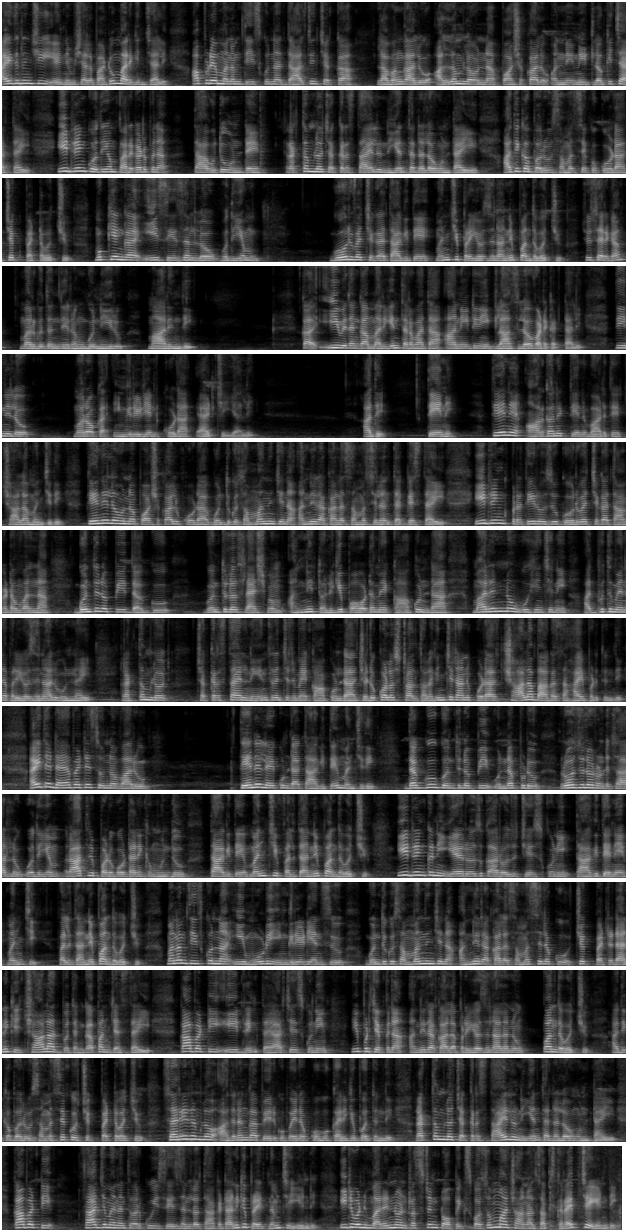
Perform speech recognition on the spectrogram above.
ఐదు నుంచి ఏడు నిమిషాల పాటు మరిగించాలి. అప్పుడే మనం తీసుకున్న దాల్చిన చెక్క లవంగాలు అల్లంలో ఉన్న పోషకాలు అన్ని నీటిలోకి చేరతాయి. ఈ డ్రింక్ ఉదయం పరగడుపున తాగుతూ ఉంటే రక్తంలో చక్కెర స్థాయిలు నియంత్రణలో ఉంటాయి. అధిక బరువు సమస్యకు కూడా చెక్ పెట్టవచ్చు. ముఖ్యంగా ఈ సీజన్లో ఉదయం గోరువెచ్చగా తాగితే మంచి ప్రయోజనాన్ని పొందవచ్చు. చూసారుగా మరుగుతుంది రంగు నీరు మారింది. ఈ విధంగా మరిగిన తర్వాత ఆ నీటిని గ్లాసులో వడగట్టాలి. దీనిలో మరొక ఇంగ్రీడియంట్ కూడా యాడ్ చేయాలి. అదే తేనె. తేనె ఆర్గానిక్ తేనె వాడితే చాలా మంచిది. తేనెలో ఉన్న పోషకాలు కూడా గొంతుకు సంబంధించిన అన్ని రకాల సమస్యలను తగ్గిస్తాయి. ఈ డ్రింక్ ప్రతిరోజు గోరువెచ్చగా తాగటం వలన గొంతు నొప్పి దగ్గు గొంతులో శ్లాష్మం అన్నీ తొలగిపోవటమే కాకుండా మరెన్నో ఊహించని అద్భుతమైన ప్రయోజనాలు ఉన్నాయి. రక్తంలో చక్కెర స్థాయిలు నియంత్రించడమే కాకుండా చెడు కొలెస్ట్రాల్ తొలగించడానికి కూడా చాలా బాగా సహాయపడుతుంది. అయితే డయాబెటీస్ ఉన్నవారు తేనె లేకుండా తాగితే మంచిది. దగ్గు గొంతు నొప్పి ఉన్నప్పుడు రోజులో రెండుసార్లు ఉదయం రాత్రి పడుకోవటానికి ముందు తాగితే మంచి ఫలితాన్ని పొందవచ్చు. ఈ డ్రింక్ని ఏ రోజుకు ఆ రోజు చేసుకుని తాగితేనే మంచి ఫలితాన్ని పొందవచ్చు. మనం తీసుకున్న ఈ మూడు ఇంగ్రీడియంట్స్ గొంతుకు సంబంధించిన అన్ని రకాల సమస్యలకు చెక్ పెట్టడానికి చాలా అద్భుతంగా పనిచేస్తాయి. కాబట్టి ఈ డ్రింక్ తయారు చేసుకుని ఇప్పుడు చెప్పిన అన్ని రకాల ప్రయోజనాలను పొందవచ్చు. అధిక బరువు సమస్యకు చెక్ పెట్టవచ్చు. శరీరంలో అదనంగా పేరుకుపోయిన కొవ్వు కరిగిపోతుంది. రక్తంలో చక్కెర స్థాయిలు నియంత్రణలో ఉంటాయి. కాబట్టి సాధ్యమైనంత వరకు ఈ సీజన్లో తాకటానికి ప్రయత్నం చేయండి. ఇటువంటి మరెన్నో ఇంట్రెస్టింగ్ టాపిక్స్ కోసం మా ఛానల్ సబ్స్క్రైబ్ చేయండి.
